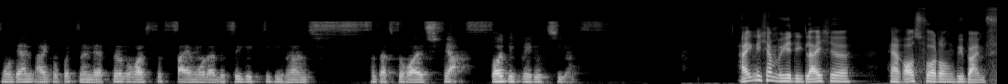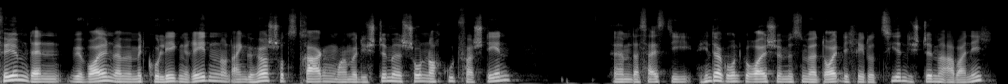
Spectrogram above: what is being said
modernen Algorithmen der Störgeräuschbefreiung oder des selektiven Hörens und das Geräusch, ja, deutlich reduzieren. Eigentlich haben wir hier die gleiche Herausforderung wie beim Film, denn wir wollen, wenn wir mit Kollegen reden und einen Gehörschutz tragen, wollen wir die Stimme schon noch gut verstehen. Ähm, das heißt, die Hintergrundgeräusche müssen wir deutlich reduzieren, die Stimme aber nicht.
